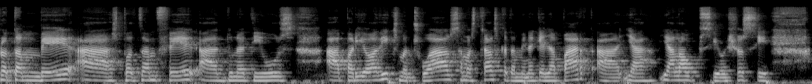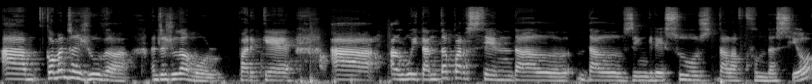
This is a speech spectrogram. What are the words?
però també eh, es poden fer eh, donatius eh, periòdics, mensuals, semestrals, que també en aquella part eh, hi ha, hi ha l'opció, això sí. Eh, com ens ajuda? Ens ajuda molt, perquè eh, el 80% del, dels ingressos de la Fundació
